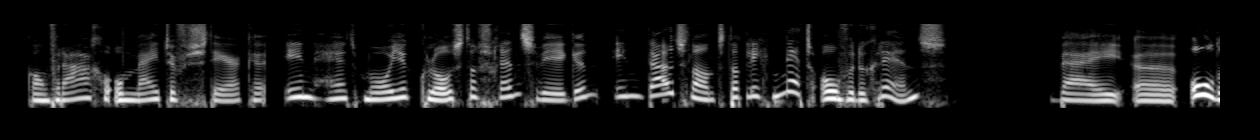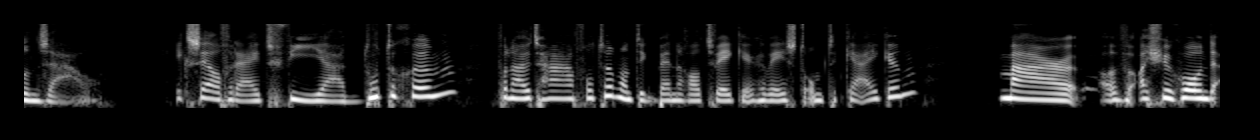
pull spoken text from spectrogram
kan vragen om mij te versterken in het mooie klooster Frenswegen in Duitsland. Dat ligt net over de grens bij uh, Oldenzaal. Ik zelf rijd via Doetinchem vanuit Havelte, want ik ben er al twee keer geweest om te kijken. Maar als je gewoon de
